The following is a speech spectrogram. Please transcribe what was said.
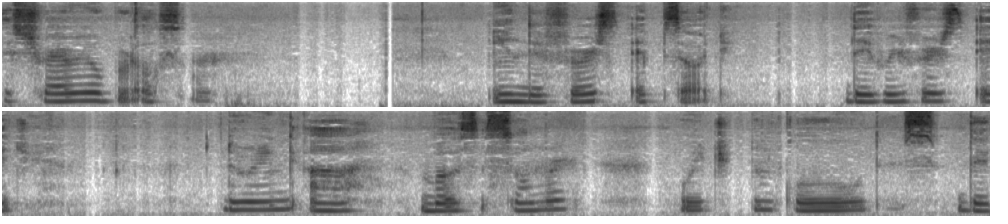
is Cheryl Blossom. In the first episode, The River's Edge, during a bus summer, which includes the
